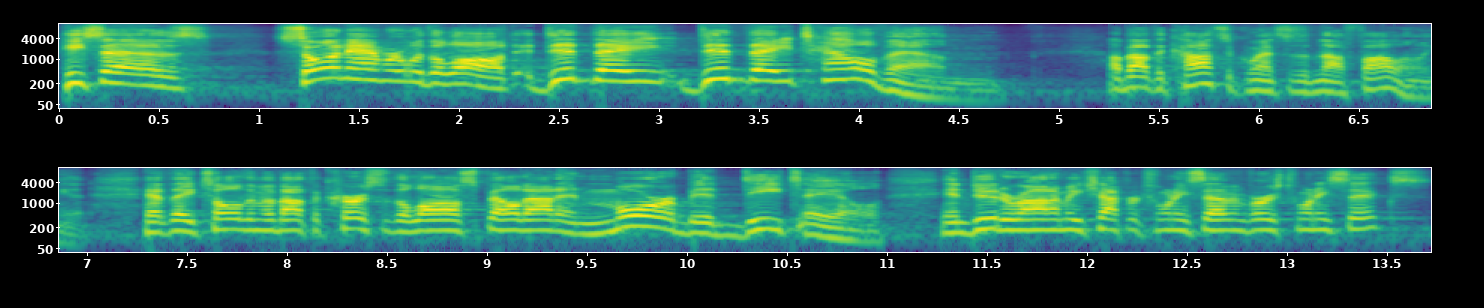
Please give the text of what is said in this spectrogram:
He says, so enamored with the law, did they, did they tell them about the consequences of not following it? Have they told them about the curse of the law spelled out in morbid detail in Deuteronomy chapter 27 verse 26?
